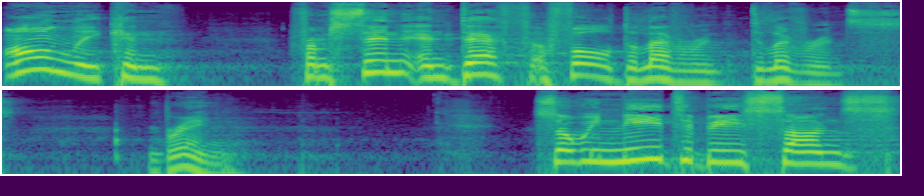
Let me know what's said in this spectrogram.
only can, from sin and death, a full deliverance bring. So we need to be sons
